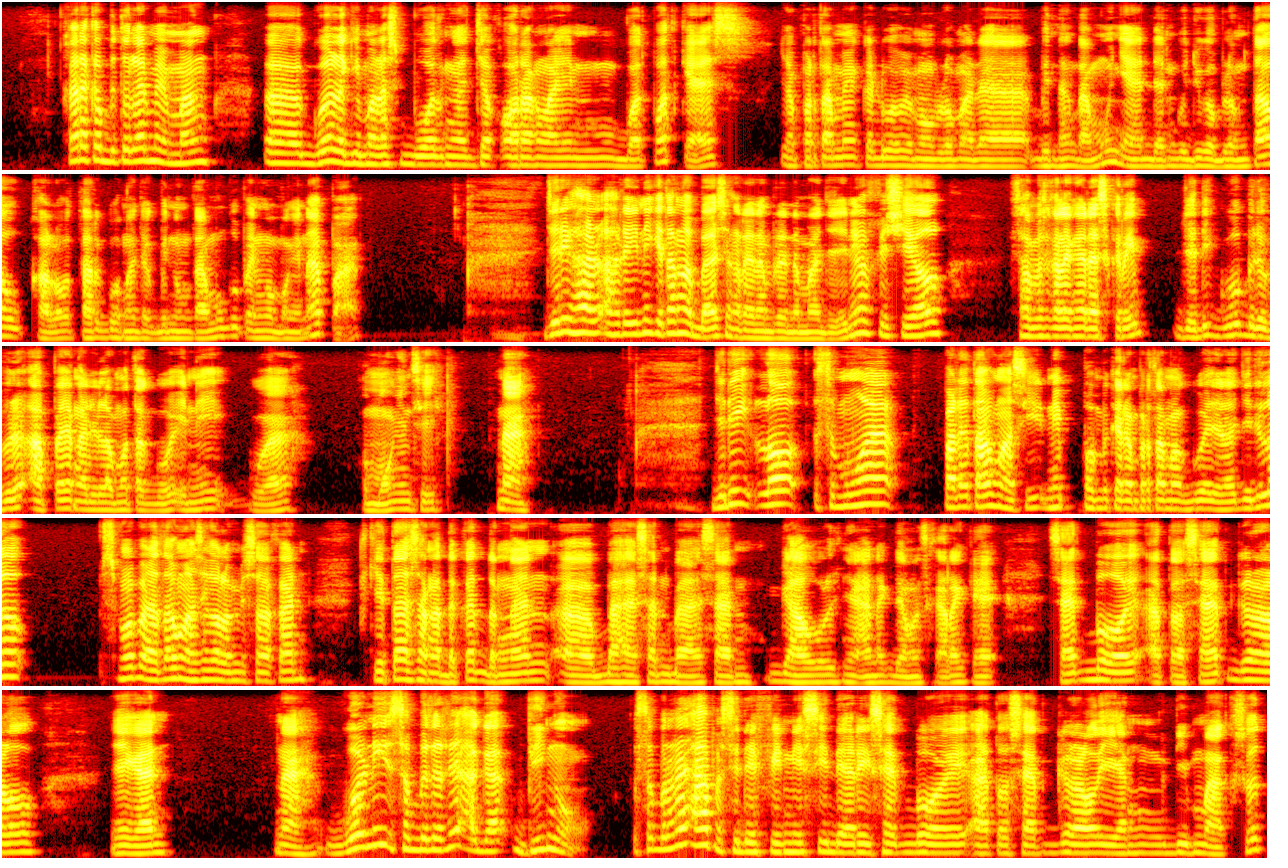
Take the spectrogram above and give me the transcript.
Karena kebetulan memang eh, gue lagi malas buat ngajak orang lain buat podcast. Yang pertama, yang kedua memang belum ada bintang tamunya dan gue juga belum tahu kalau ntar gue ngajak bintang tamu gue pengen ngomongin apa. Jadi hari, hari ini kita ngebahas yang random-random aja. Ini official sama sekali nggak ada skrip. Jadi gue bener-bener apa yang ada dalam otak gue ini gue ngomongin sih. Nah, jadi lo semua pada tahu gak sih? Ini pemikiran pertama gue adalah jadi lo semua pada tahu gak sih kalau misalkan kita sangat dekat dengan eh, bahasan-bahasan gaulnya anak zaman sekarang kayak sad boy atau sad girl, ya kan? Nah, gue nih sebenarnya agak bingung. Sebenarnya apa sih definisi dari sad boy atau sad girl yang dimaksud?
